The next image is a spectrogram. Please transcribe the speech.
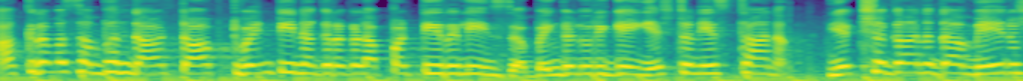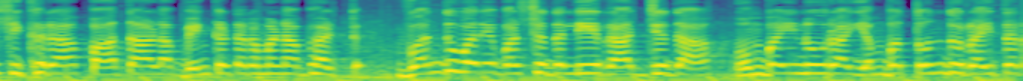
ಅಕ್ರಮ ಸಂಬಂಧ ಟಾಪ್ ಟ್ವೆಂಟಿ ನಗರಗಳ ಪಟ್ಟಿ ರಿಲೀಸ್. ಬೆಂಗಳೂರಿಗೆ ಎಷ್ಟನೇ ಸ್ಥಾನ. ಯಕ್ಷಗಾನದ ಮೇರು ಶಿಖರ ಪಾತಾಳ ವೆಂಕಟರಮಣ ಭಟ್. ಒಂದೂವರೆ ವರ್ಷದಲ್ಲಿ ರಾಜ್ಯದ ಒಂಬೈನೂರ ಎಂಬತ್ತೊಂದು ರೈತರ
